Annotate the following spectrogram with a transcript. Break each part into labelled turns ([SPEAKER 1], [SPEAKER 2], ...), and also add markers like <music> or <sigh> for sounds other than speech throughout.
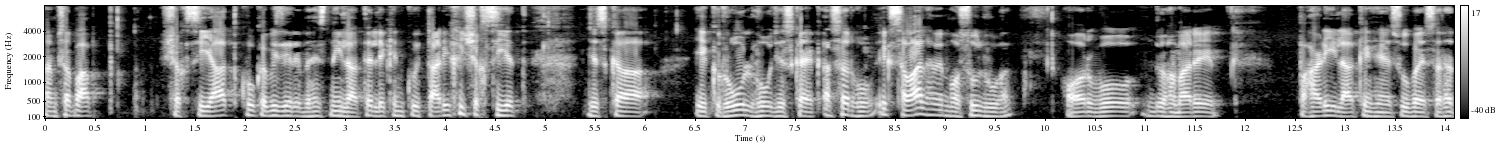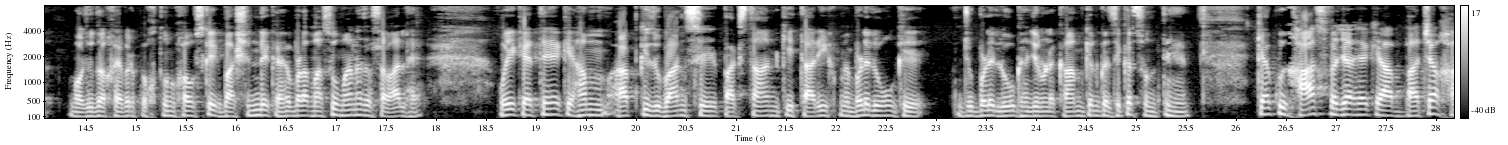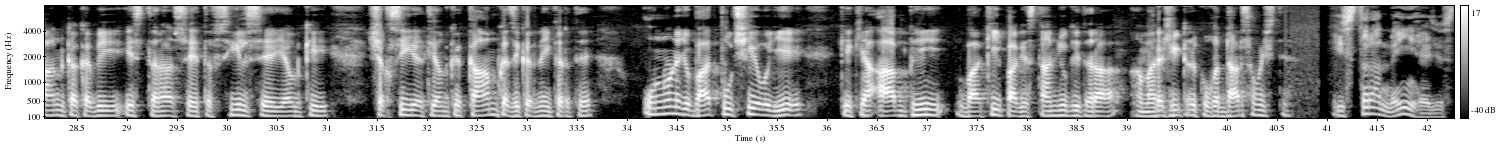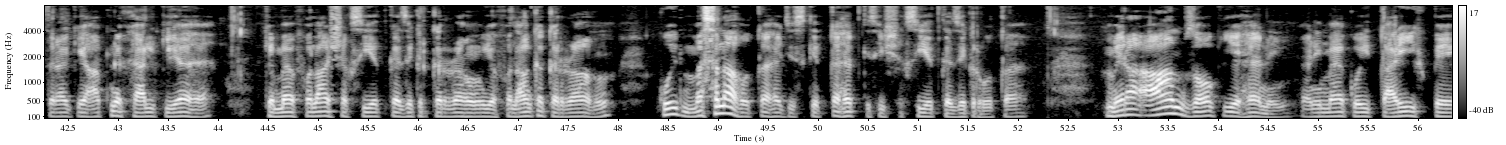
[SPEAKER 1] हम सब आप शख्सियात को कभी ज़ेर बहस नहीं लाते, लेकिन कोई तारीख़ी शख्सियत जिसका एक रोल हो, जिसका एक असर हो, एक सवाल हमें मौसू हुआ और वो जो हमारे पहाड़ी इलाके हैं सूबह सरहद, मौजूदा खैबर पख्तूनख्वा, उसके एक बाशिंदे का है, बड़ा मासूमाना सा सवाल है। वो ये कहते हैं कि हम आपकी ज़ुबान से पाकिस्तान की तारीख़ में बड़े लोगों के, जो बड़े लोग हैं जिन्होंने काम किया, उनका ज़िक्र सुनते हैं। क्या कोई ख़ास वजह है कि आप बाचा ख़ान का कभी इस तरह से तफसील से या उनकी शख्सियत या उनके काम का ज़िक्र नहीं करते? उन्होंने जो बात पूछी है वो ये कि क्या आप भी बाकी पाकिस्तानियों की तरह हमारे लीडर को गद्दार समझते हैं?
[SPEAKER 2] इस तरह नहीं है जिस तरह कि आपने ख्याल किया है कि मैं फ़लाँ शख्सियत का ज़िक्र कर रहा हूँ या फ़लाँ का कर रहा हूँ। कोई मसला होता है जिसके तहत किसी शख्सियत का ज़िक्र होता है। मेरा आम ज़ौक़ ये है नहीं, यानी मैं कोई तारीख़ पे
